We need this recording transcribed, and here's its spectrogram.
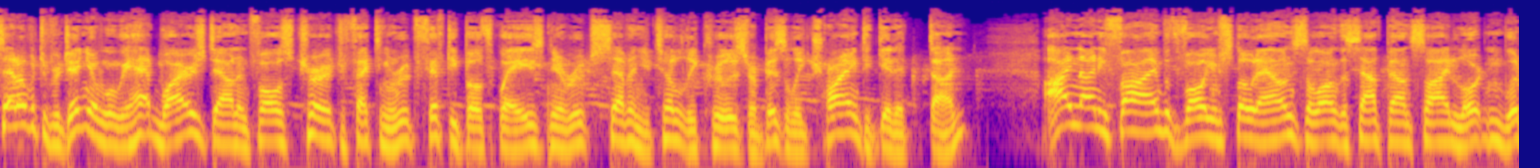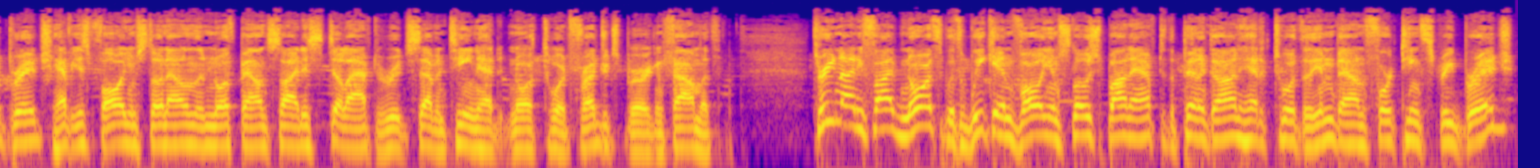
Sent over to Virginia where we had wires down in Falls Church affecting Route 50 both ways. Near Route 7, utility crews are busily trying to get it done. I-95 with volume slowdowns along the southbound side, Lorton, Woodbridge. Heaviest volume slowdown on the northbound side is still after Route 17 headed north toward Fredericksburg and Falmouth. 395 north with weekend volume slow spot after the Pentagon headed toward the inbound 14th Street Bridge.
